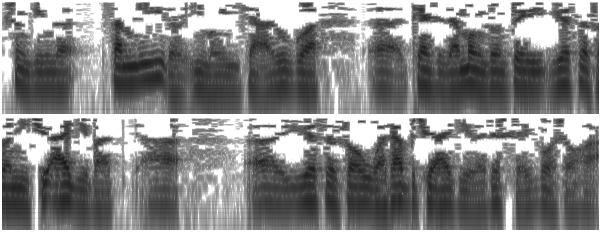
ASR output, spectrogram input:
圣经的三分之一都是一蒙一象。如果呃天使在梦中对约瑟说：“你去埃及吧。”啊，呃，约瑟说：“我才不去埃及呢，这谁跟我说话？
